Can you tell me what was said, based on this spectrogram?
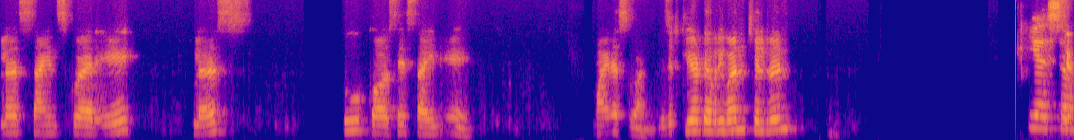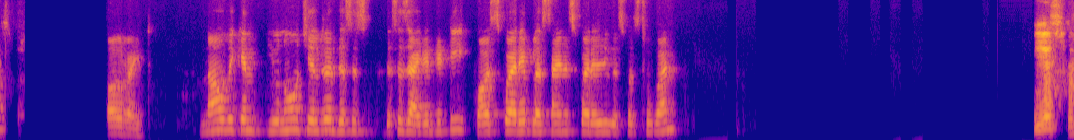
plus sin square A plus 2 cos A sin A minus 1. Is it clear to everyone, children? Yes, sir. Yes. All right. Now we can, you know, children, this is this is identity. Cos square a plus sin square a is equals to one. Yes, sir.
